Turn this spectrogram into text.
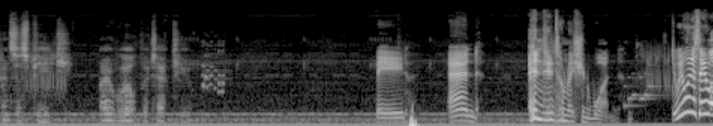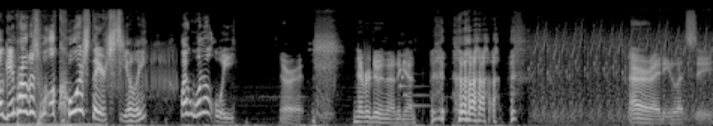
Princess Peach, I will protect you. Fade. And end intermission one. Do we want to say about game progress? Well, of course they're silly. Why wouldn't we? Alright. Never doing that again. Alrighty, let's see.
